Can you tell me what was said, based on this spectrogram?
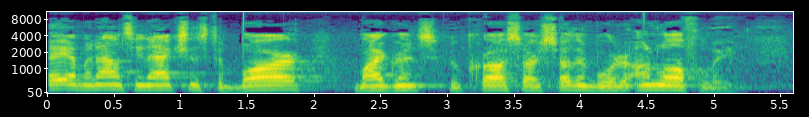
Today I'm announcing actions to bar migrants who cross our southern border unlawfully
